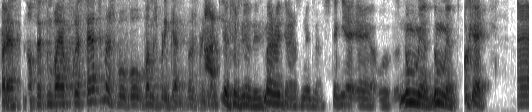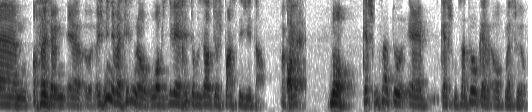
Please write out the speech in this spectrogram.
Parece, não sei se me vai ocorrer sete, mas vou, vou, vamos brincando, vamos brincando. Ah, tenho certeza disso, mas não interessa, não interessa. Isto aqui é, é no momento, no momento. Ok. Um, ou seja, é, as minhas vai ser que não, o objetivo é rentabilizar o teu espaço digital. Ok. okay. Bom, queres começar tu, é, queres começar tu ou, quer, ou começo eu?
